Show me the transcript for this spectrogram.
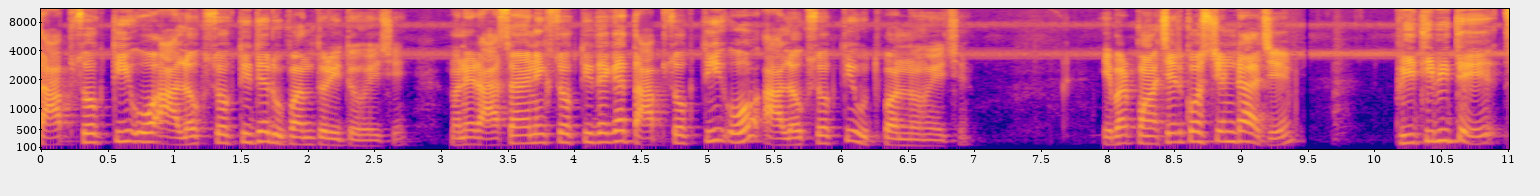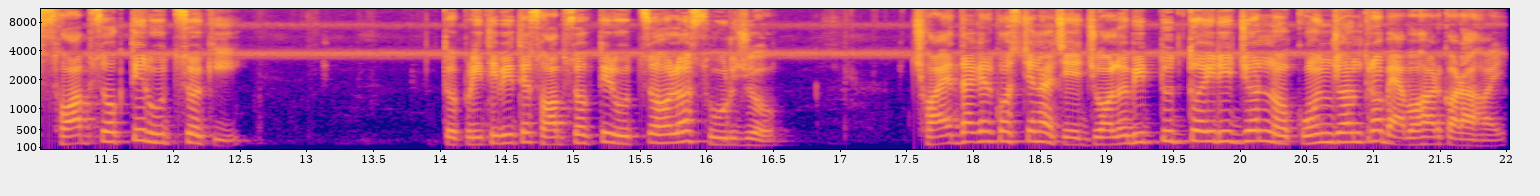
তাপ শক্তি ও আলোক শক্তিতে রূপান্তরিত হয়েছে। মানে রাসায়নিক শক্তি থেকে তাপ শক্তি ও আলোক শক্তি উৎপন্ন হয়েছে। এবার পাঁচের কোশ্চেনটা আছে, পৃথিবীতে সব শক্তির উৎস কী? তো পৃথিবীতে সব শক্তির উৎস হলো সূর্য। ছয়ের দাগের কোশ্চেন আছে, জলবিদ্যুৎ তৈরির জন্য কোন যন্ত্র ব্যবহার করা হয়?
